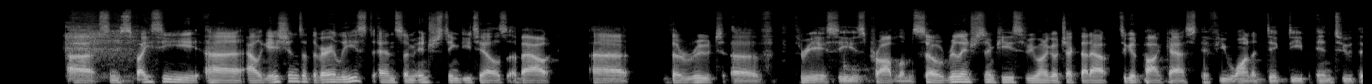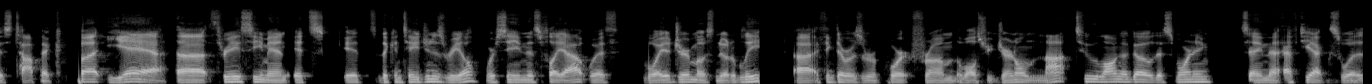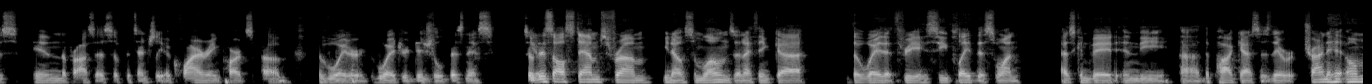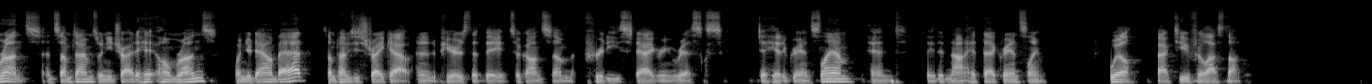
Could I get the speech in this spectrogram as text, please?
uh, some spicy uh, allegations at the very least and some interesting details about uh, the root of 3AC's problems. So, really interesting piece. If you want to go check that out, it's a good podcast if you want to dig deep into this topic. But yeah, uh, 3AC, man, it's it's the contagion is real. We're seeing this play out with Voyager, most notably. Uh, I think there was a report from the Wall Street Journal not too long ago this morning saying that FTX was in the process of potentially acquiring parts of the Voyager, Voyager digital business. So Yep. this all stems from you know some loans, and I think uh, the way that 3AC played this one, as conveyed in the uh, the podcast, is they were trying to hit home runs, and sometimes when you try to hit home runs when you're down bad, sometimes you strike out, and it appears that they took on some pretty staggering risks to hit a grand slam, and they did not hit that grand slam. Will, back to you for last thought.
